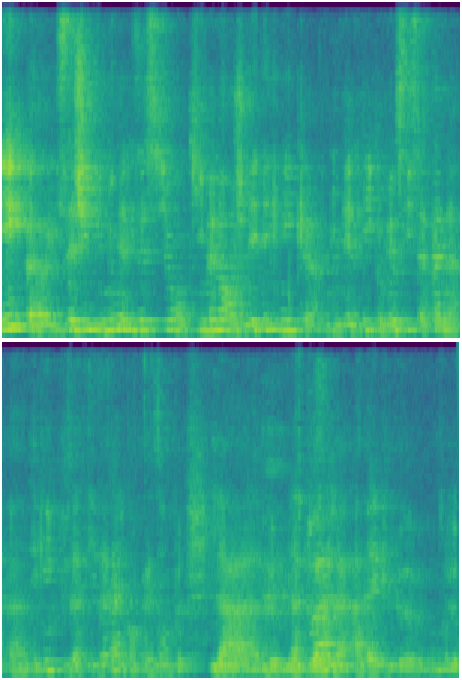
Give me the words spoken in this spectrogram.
Et euh, il s'agit d'une numérisation qui mélange les techniques numériques, mais aussi certaines euh, techniques plus artisanales, comme par exemple la, toile avec le, le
